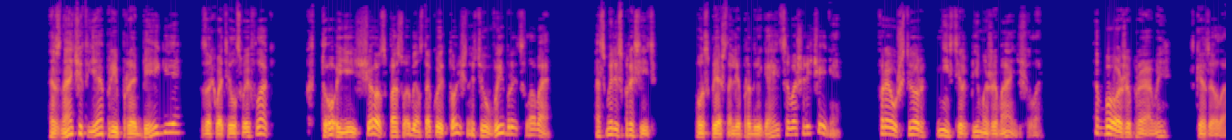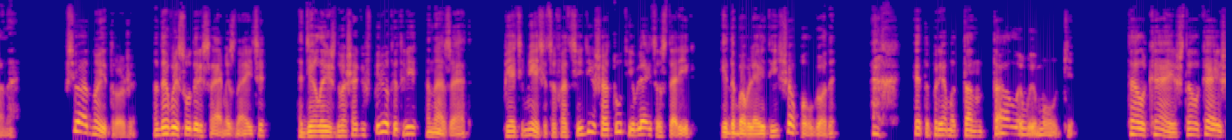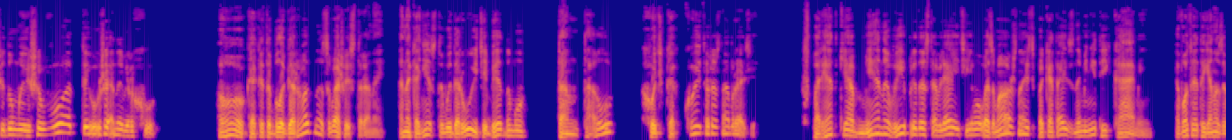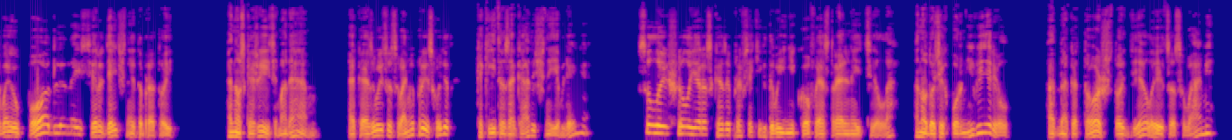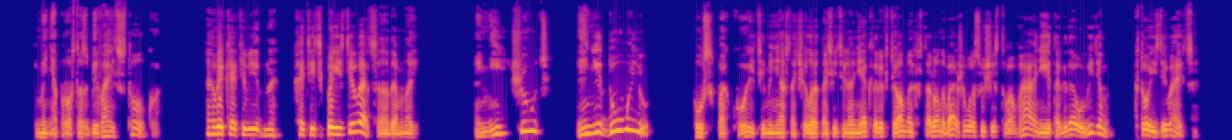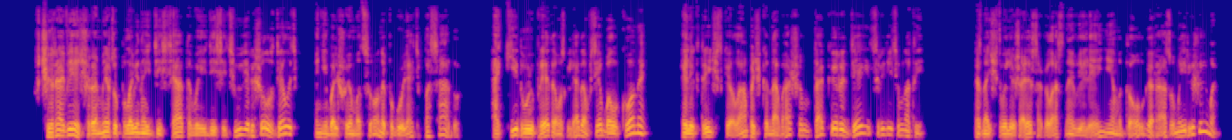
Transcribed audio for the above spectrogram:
Значит, я при пробеге захватил свой флаг. Кто еще способен с такой точностью выбрать слова? Осмелюсь спросить, успешно ли продвигается ваше лечение? Фрау Штер нестерпимо жеманчила. «Боже правый», — сказала она, — «все одно и то же. Да вы, сударь, сами знаете. Делаешь два шага вперед и три назад. Пять месяцев отсидишь, а тут является старик и добавляет еще полгода. Ах, это прямо танталовые муки. Толкаешь, толкаешь и думаешь, вот ты уже наверху. О, как это благородно с вашей стороны. А наконец-то вы даруете бедному Танталу хоть какое-то разнообразие. В порядке обмена вы предоставляете ему возможность покатать знаменитый камень. Вот это я называю подлинной сердечной добротой. Но скажите, мадам, оказывается, с вами происходят какие-то загадочные явления? Слышал я рассказы про всяких двойников и астральные тела, но до сих пор не верил. Однако то, что делается с вами, меня просто сбивает с толку. Вы, как видно, Хотите поиздеваться надо мной? Ничуть и не думаю. Успокойте меня сначала относительно некоторых темных сторон вашего существования, и тогда увидим, кто издевается. Вчера вечером между половиной десятого и десятью я решил сделать небольшой эмоцион и погулять по саду. Окидываю при этом взглядом все балконы, электрическая лампочка на вашем так и рдеет среди темноты. Значит, вы лежали согласно велениям долга, разума и режима.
